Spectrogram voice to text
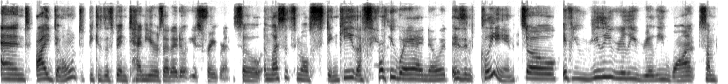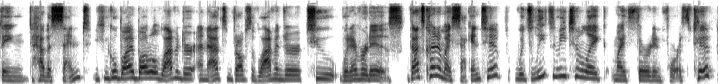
And I don't because it's been 10 years that I don't use fragrance. So unless it smells stinky, that's the only way I know it isn't clean. So if you really, really, really want something to have a scent, you can go buy a bottle of lavender and add some drops of lavender to whatever it is. That's kind of my second tip, which leads me to like my third and fourth tip,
